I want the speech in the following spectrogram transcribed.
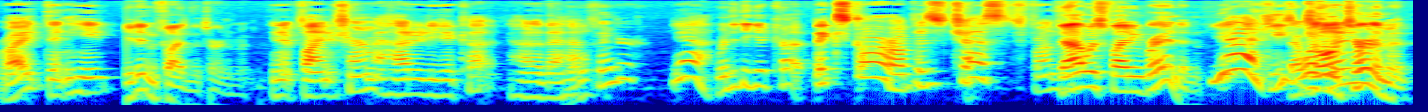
right? Didn't he? He didn't fight in the tournament. He didn't find a tournament. How did he get cut? How did that happen? Littlefinger? Yeah, When did he get cut? big scar up his chest from That was fighting Brandon. yeah. He That wasn't a tournament.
